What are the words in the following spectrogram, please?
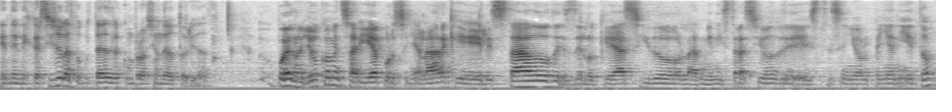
en el ejercicio de las facultades de la comprobación de autoridad? Bueno, yo comenzaría por señalar que el Estado, desde lo que ha sido la administración de este señor Peña Nieto,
